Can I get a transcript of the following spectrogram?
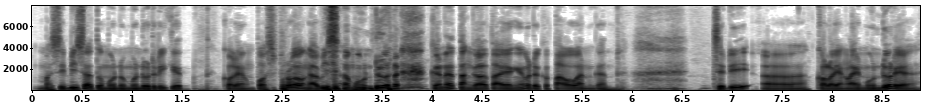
masih bisa tuh mundur-mundur dikit. Kalau yang post-pro nggak bisa mundur karena tanggal tayangnya udah ketahuan kan. Jadi eh, kalau yang lain mundur ya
